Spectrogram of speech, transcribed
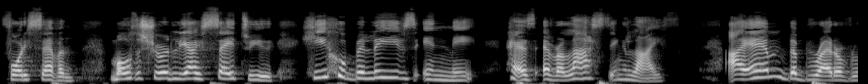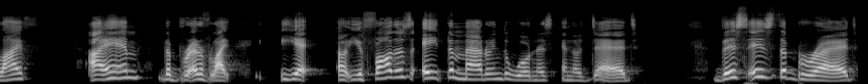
47. Most assuredly I say to you, he who believes in me has everlasting life. I am the bread of life. I am the bread of life. Yet uh, your fathers ate the manna in the wilderness and are dead. This is the bread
